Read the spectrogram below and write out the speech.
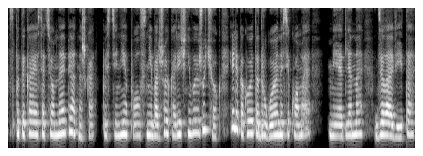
спотыкаясь о темное пятнышко. По стене полз небольшой коричневый жучок или какое-то другое насекомое. Медленно, деловито.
